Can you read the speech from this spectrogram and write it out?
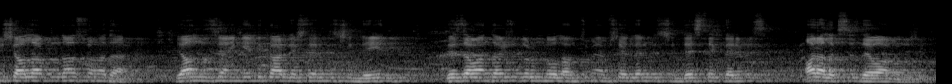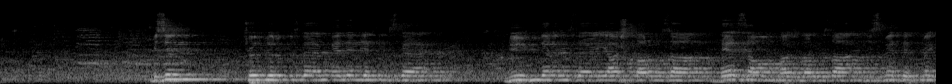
inşallah bundan sonra da yalnızca engelli kardeşlerimiz için değil, dezavantajlı durumda olan tüm hemşerilerimiz için desteklerimiz aralıksız devam edecek. Bizim kültürümüzde, medeniyetimizde, büyüklerimize, yaşlılarımıza, dezavantajlarımıza hizmet etmek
